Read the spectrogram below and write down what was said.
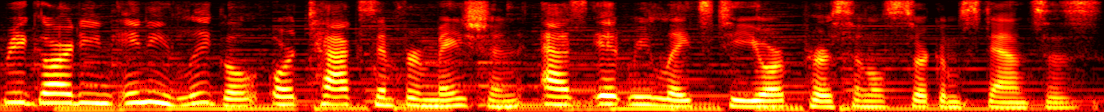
regarding any legal or tax information as it relates to your personal circumstances.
